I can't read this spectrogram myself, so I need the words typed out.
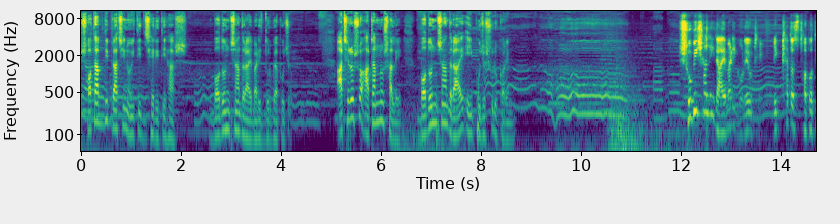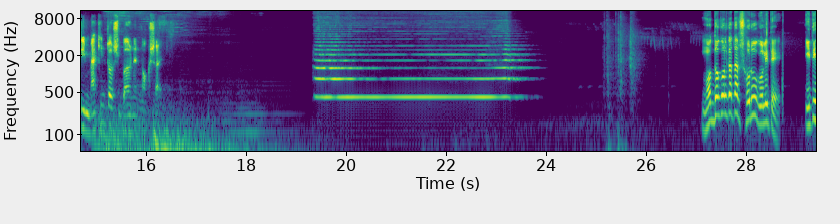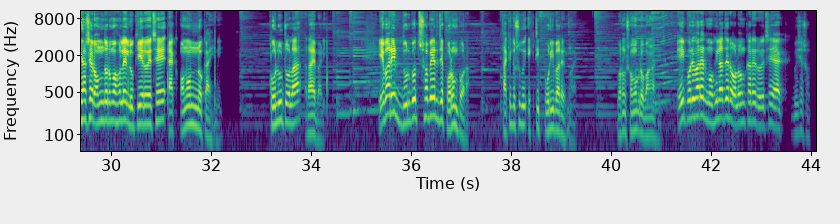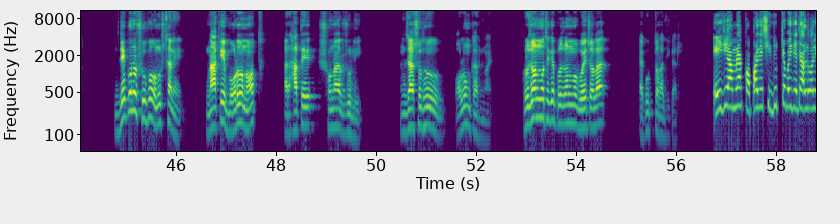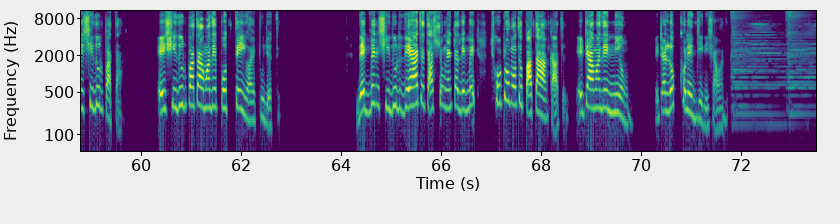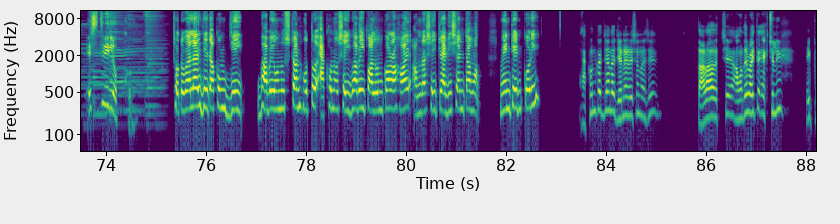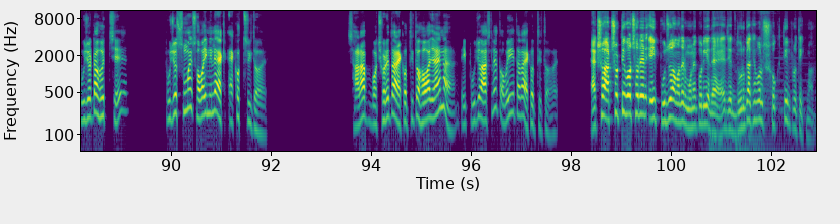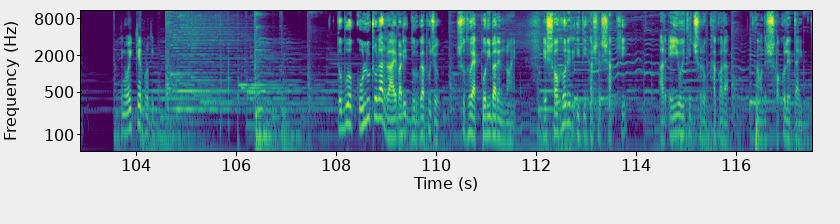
শতাব্দী প্রাচীন ঐতিহ্যের ইতিহাস বদনচাঁদ রায়বাড়ির দুর্গাপুজো। আঠেরোশো আটান্ন সালে বদনচাঁদ রায় এই পুজো শুরু করেন। সুবিশালী রায়বাড়ি গড়ে ওঠে বিখ্যাত স্থপতি ম্যাকিনটশ বার্নের নকশায়। মধ্য কলকাতার সরু গলিতে ইতিহাসের অন্দরমহলে লুকিয়ে রয়েছে এক অনন্য কাহিনী, কলুটোলা রায়বাড়ি। এবারের দুর্গোৎসবের যে পরম্পরা, তা কিন্তু শুধু একটি পরিবারের নয়, বরং সমগ্র বাঙালির। এই পরিবারের মহিলাদের অলঙ্কারে রয়েছে এক বিশেষত্ব। যে কোনো শুভ অনুষ্ঠানে নাকে বড় নথ আর হাতে সোনার রুলি, যা শুধু অলংকার নয়, প্রজন্ম থেকে প্রজন্ম বয়ে চলা এক উত্তরাধিকার। এই যে আমরা কপালে সিঁদুরটা পাই যেটা বলে সিঁদুর পাতা এই সিঁদুর পাতা আমাদের পরতেই হয় পুজোতে। দেখবেন সিঁদুর দেয়া আছে তার সঙ্গে একটা দেখবেন ছোট মতো পাতা আঁকা আছে। এটা আমাদের নিয়ম এটা লক্ষণের জিনিস আমাদের। স্ত্রী লক্ষণ। ছোটবেলায় যেরকম যেই ভাবে অনুষ্ঠান হতো এখনও সেইভাবেই পালন করা হয়। আমরা সেই ট্র্যাডিশনটা মেনটেন করি। এখনকার যারা জেনারেশন আছে তারা হচ্ছে আমাদের বাড়িতে অ্যাকচুয়ালি এই পুজোটা হচ্ছে পুজোর সময় সবাই মিলে এক একত্রিত হয়। সারা বছরে তো আর একত্রিত হওয়া যায় না। এই পুজো আসলে তবেই তারা একত্রিত হয়। একশো আটষট্টি বছরের এই পুজো আমাদের মনে করিয়ে দেয় যে দুর্গা কেবল শক্তির প্রতীক নয় তিনি ঐক্যের প্রতীক। তবুও কলুটোলার রায়বাড়ির দুর্গাপুজো শুধু এক পরিবারের নয় এ শহরের ইতিহাসের সাক্ষী আর এই ঐতিহ্য রক্ষা করা আমাদের সকলের দায়িত্ব।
